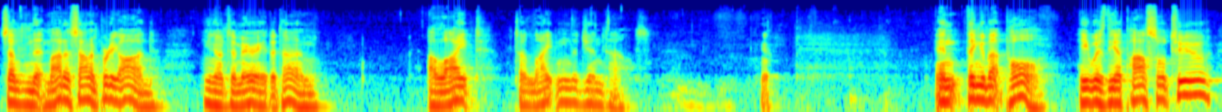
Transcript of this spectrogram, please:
something that might have sounded pretty odd, you know, to Mary at the time, a light to lighten the Gentiles. And think about Paul. He was the apostle to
